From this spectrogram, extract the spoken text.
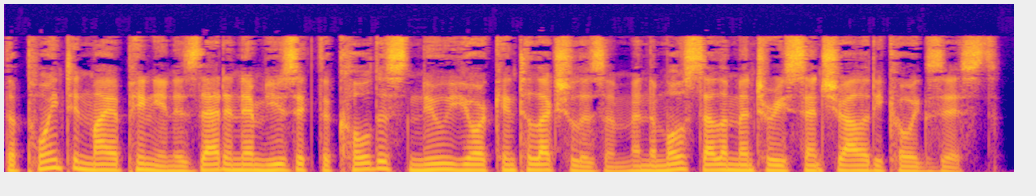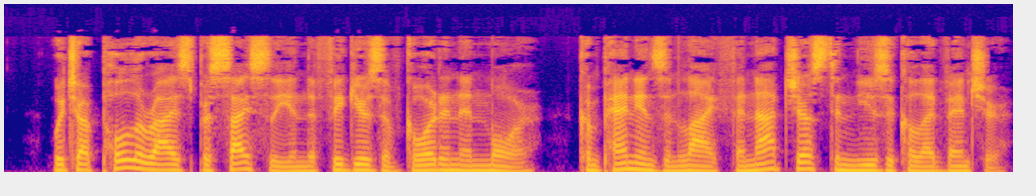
the point in my opinion is that in their music the coldest New York intellectualism and the most elementary sensuality coexist, which are polarized precisely in the figures of Gordon and Moore, companions in life and not just in musical adventure.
